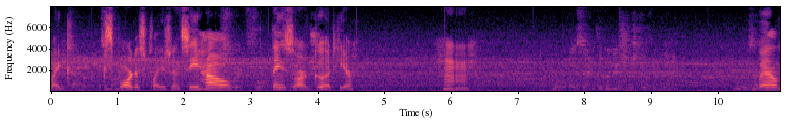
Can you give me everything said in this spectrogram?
like, explore this place and see how things are good here. Hmm. Well.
